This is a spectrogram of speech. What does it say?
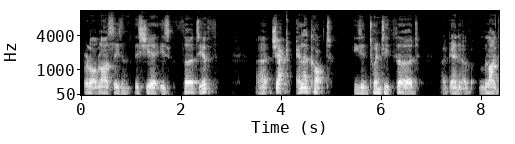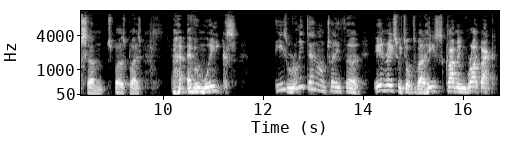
for a lot of last season. This year is 30th. Uh, Jack Ellicott, he's in 23rd. Again, of, like some Spurs players. Uh, Evan Weeks, he's right down on 23rd. Ian Reese, we talked about, he's climbing right back.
